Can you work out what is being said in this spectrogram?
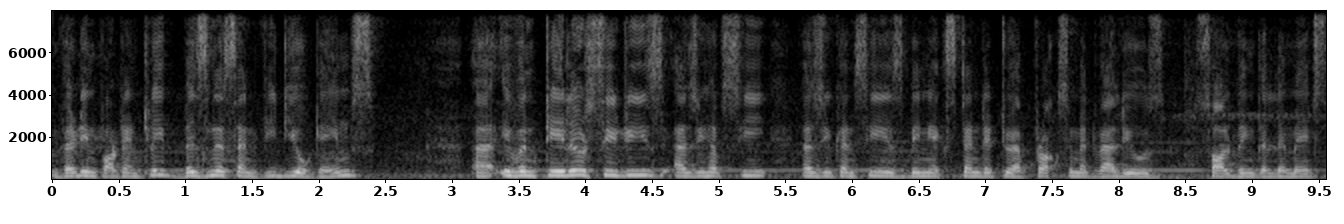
very importantly, business and video games. Uh, even Taylor series, as you have see, as you can see, is being extended to approximate values, solving the limits,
